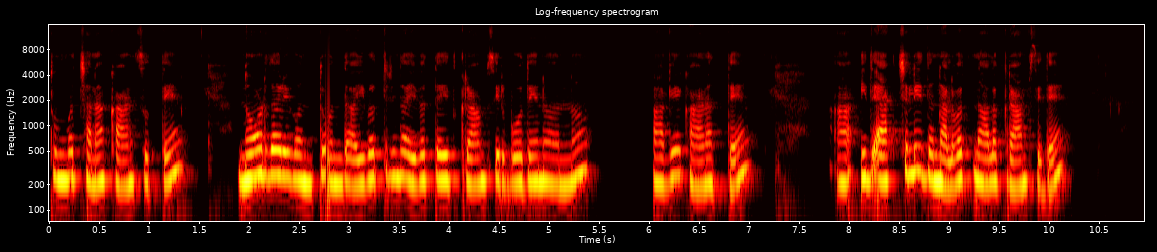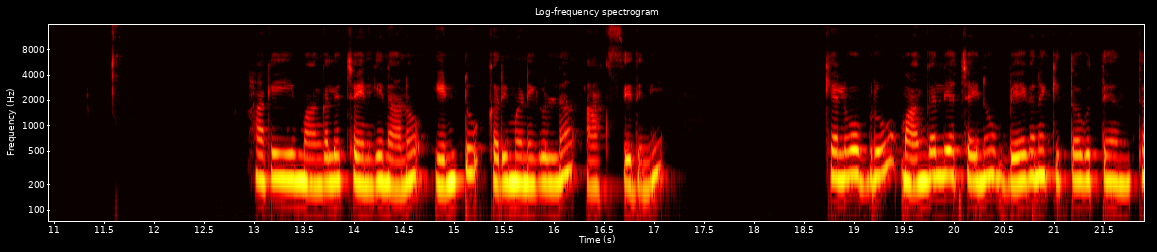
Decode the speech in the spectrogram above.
ತುಂಬ ಚೆನ್ನಾಗಿ ಕಾಣಿಸುತ್ತೆ. ನೋಡಿದವರಿಗಂತೂ ಒಂದು ಐವತ್ತರಿಂದ ಐವತ್ತೈದು ಗ್ರಾಮ್ಸ್ ಇರ್ಬೋದೇನೋ ಅನ್ನೋ ಹಾಗೆ ಕಾಣುತ್ತೆ. ಇದು ಆ್ಯಕ್ಚುಲಿ ಇದು ನಲವತ್ತ್ನಾಲ್ಕು ಗ್ರಾಮ್ಸ್ ಇದೆ. ಹಾಗೆ ಈ ಮಾಂಗಲ್ಯ ಚೈನ್ಗೆ ನಾನು ಎಂಟು ಕರಿಮಣಿಗಳನ್ನ ಹಾಕ್ಸಿದ್ದೀನಿ. ಕೆಲವೊಬ್ಬರು ಮಾಂಗಲ್ಯ ಚೈನು ಬೇಗನೆ ಕಿತ್ತೋಗುತ್ತೆ ಅಂತ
